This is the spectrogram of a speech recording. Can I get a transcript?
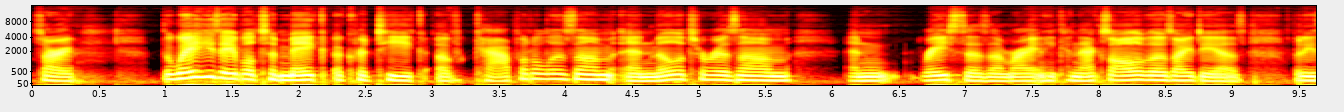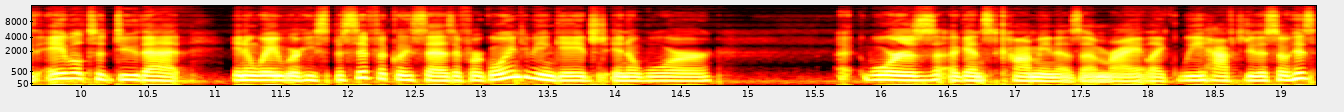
sorry the way he's able to make a critique of capitalism and militarism and racism right and he connects all of those ideas but he's able to do that in a way where he specifically says if we're going to be engaged in a war wars against communism, right? Like we have to do this. So his,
